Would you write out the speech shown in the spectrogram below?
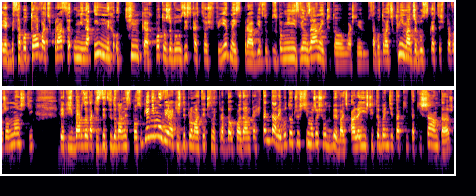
jakby sabotować pracę Unii na innych odcinkach po to, żeby uzyskać coś w jednej sprawie, zupełnie niezwiązanej, czy to właśnie sabotować klimat, żeby uzyskać coś w praworządności, w jakiś bardzo taki zdecydowany sposób. Ja nie mówię o jakichś dyplomatycznych, prawda, układankach i tak dalej, bo to oczywiście może się odbywać, ale jeśli to będzie taki, taki szantaż,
